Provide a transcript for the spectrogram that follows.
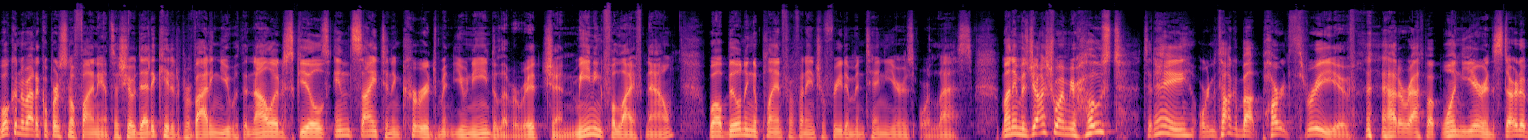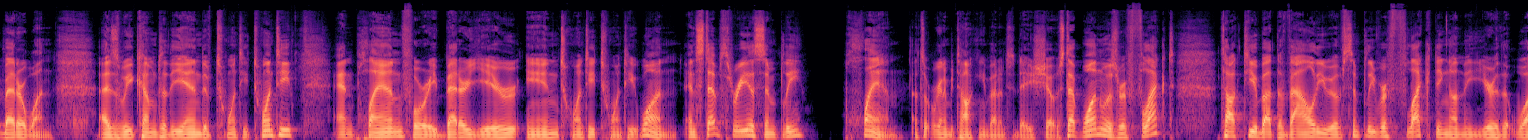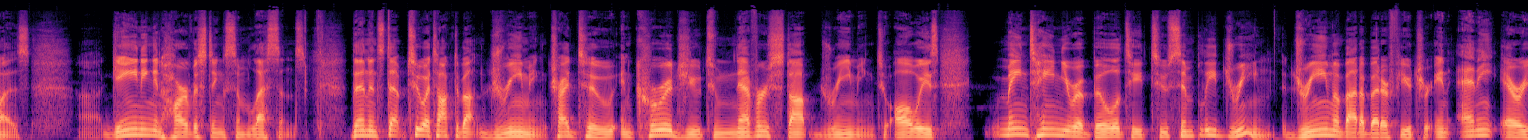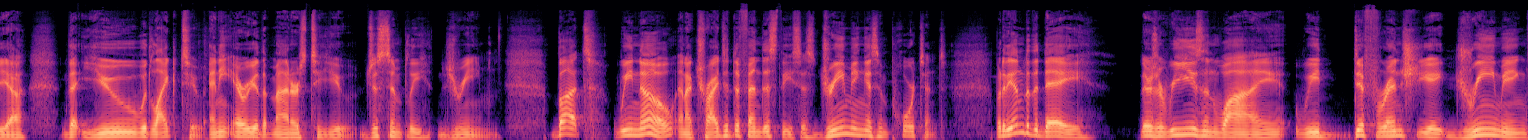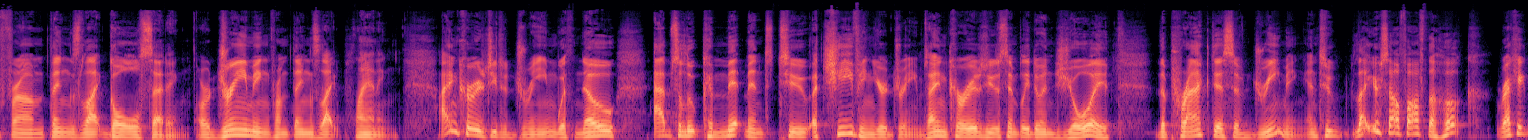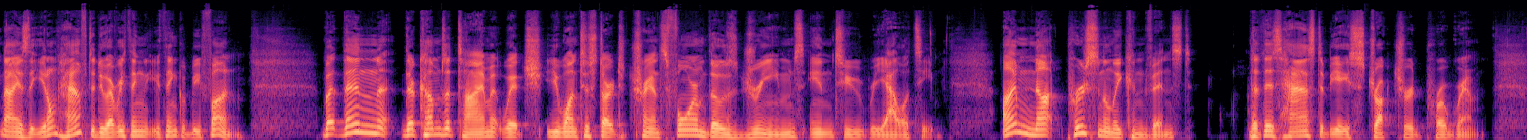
Welcome to Radical Personal Finance, a show dedicated to providing you with the knowledge, skills, insight, and encouragement you need to live a rich and meaningful life now while building a plan for financial freedom in 10 years or less. My name is Joshua. I'm your host. Today, we're going to talk about part three of how to wrap up one year and start a better one as we come to the end of 2020 and plan for a better year in 2021. And step three is simply plan. That's what we're going to be talking about in today's show. Step one was reflect. Talk to you about the value of simply reflecting on the year that was, uh, gaining and harvesting some lessons. Then in step two, I talked about dreaming, tried to encourage you to never stop dreaming, to always maintain your ability to simply dream. Dream about a better future in any area that you would like to, any area that matters to you. Just simply dream. But we know, and I tried to defend this thesis, dreaming is important. But at the end of the day, there's a reason why we differentiate dreaming from things like goal setting or dreaming from things like planning. I encourage you to dream with no absolute commitment to achieving your dreams. I encourage you to simply to enjoy the practice of dreaming and to let yourself off the hook. Recognize that you don't have to do everything that you think would be fun. But then there comes a time at which you want to start to transform those dreams into reality. I'm not personally convinced that this has to be a structured program.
